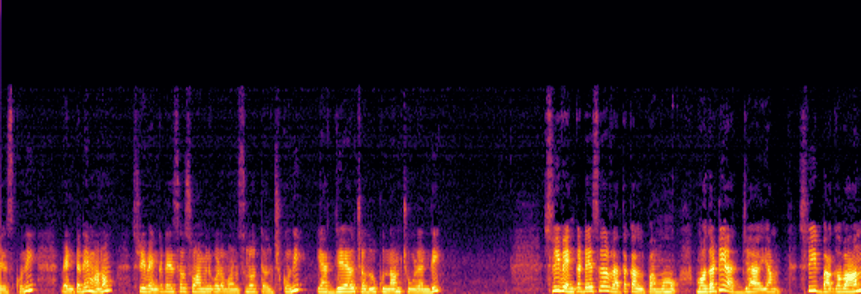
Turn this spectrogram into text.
చేసుకొని వెంటనే మనం శ్రీ వెంకటేశ్వర స్వామిని కూడా మనసులో తలుచుకొని ఈ అధ్యాయాలు చదువుకుందాం చూడండి. శ్రీ వెంకటేశ్వర వ్రతకల్పము మొదటి అధ్యాయం. శ్రీ భగవాన్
